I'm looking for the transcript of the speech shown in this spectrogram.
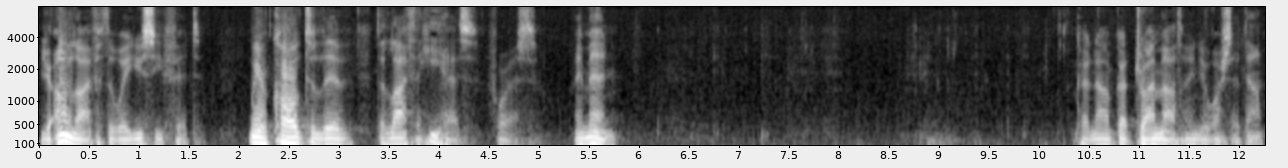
your own life the way you see fit. We are called to live the life that He has for us. Amen. Okay, now I've got dry mouth. I need to wash that down.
